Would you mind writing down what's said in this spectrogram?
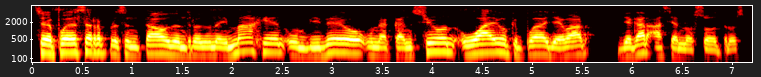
se puede ser representado dentro de una imagen, un video, una canción o algo que pueda llevar llegar hacia nosotros.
